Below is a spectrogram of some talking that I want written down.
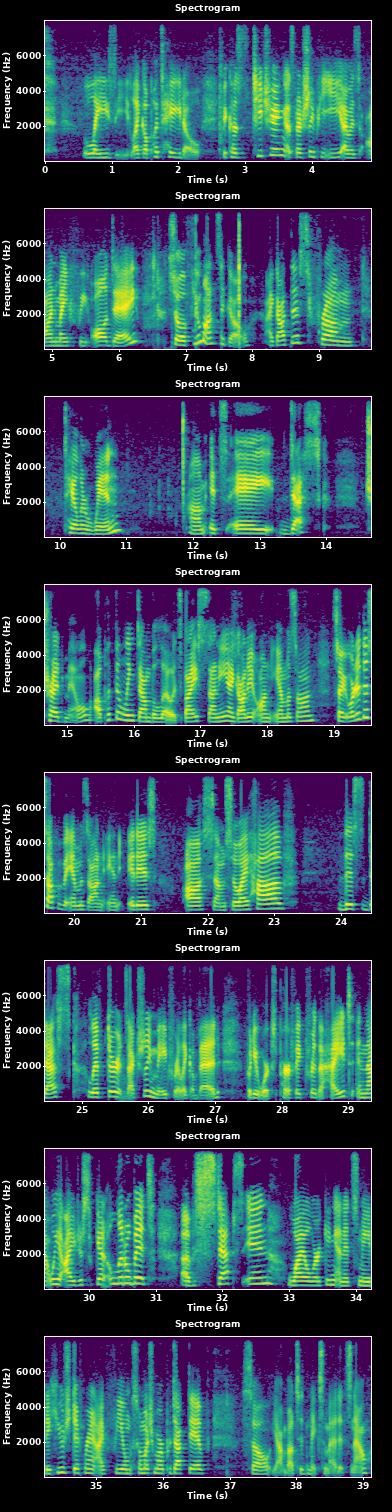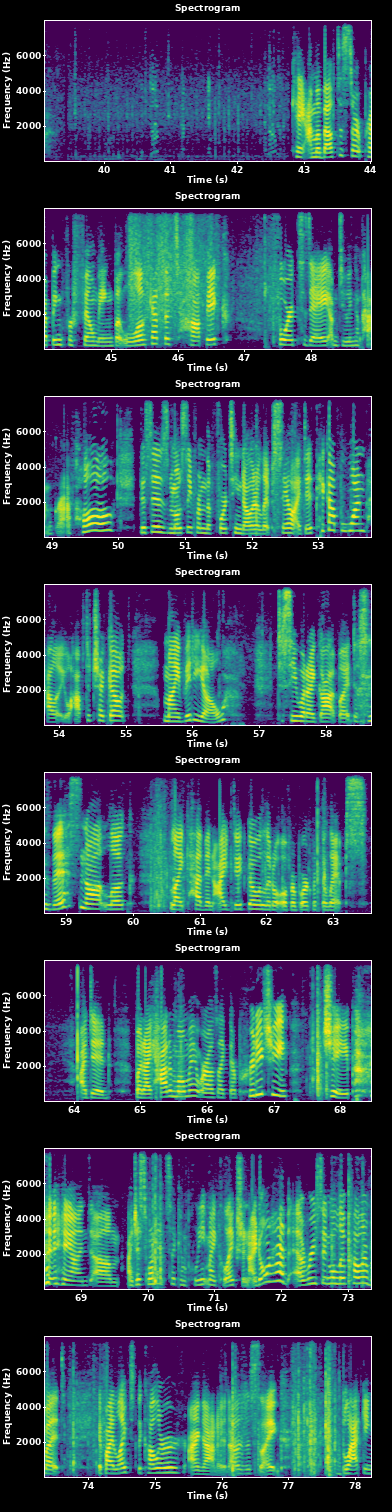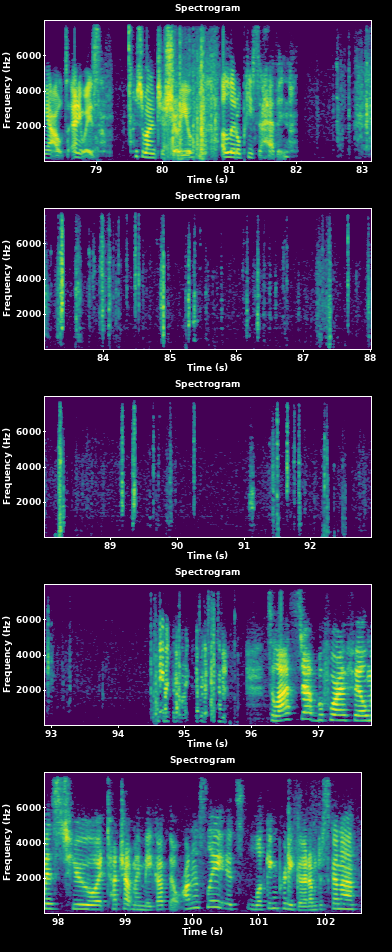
lazy, like a potato. Because teaching, especially PE, I was on my feet all day. So a few months ago, I got this from Taylor Wynn. Um, it's a desk treadmill. I'll put the link down below. It's by Sunny. I got it on Amazon. So I ordered this off of Amazon and it is awesome. So I have this desk lifter. It's actually made for like a bed, but it works perfect for the height. And that way I just get a little bit of steps in while working and it's made a huge difference. I feel so much more productive. So yeah, I'm about to make some edits now. Okay, I'm about to start prepping for filming, but look at the topic for today. I'm doing a Pat McGrath haul. This is mostly from the $14 lip sale. I did pick up one palette. You'll have to check out my video to see what I got, but does this not look like heaven? I did go a little overboard with the lips. I did, but I had a moment where I was like, they're pretty cheap cheap and um, I just wanted to complete my collection. I don't have every single lip color, but if I liked the color, I got it. I was just like blacking out. Anyways, I just wanted to show you a little piece of heaven. So last step before I film is to touch up my makeup though. Honestly, it's looking pretty good. I'm just gonna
